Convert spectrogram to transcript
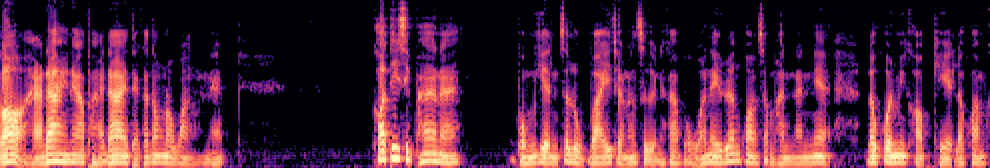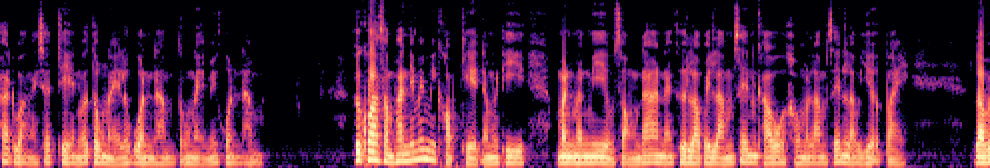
ก็หาได้นะครับหาได้แต่ก็ต้องระวังนะข้อที่ 15 นะผมเขียนสรุปไว้จากหนังสือนะครับบอกว่าในเรื่องความสัมพันธ์นั้นเนี่ยเราควรมีขอบเขตและความคาดหวังให้ชัดเจน ว่าตรงไหนเราควรทำตรงไหนไม่ควรทำคือความสัมพันธ์ที่ไม่มีขอบเขตนะบางทีมันมันมีอยู่ 2 ด้านนะคือเราไปล้ำเส้นเขากับเขามาล้ำเส้นเราเยอะไป เราไป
